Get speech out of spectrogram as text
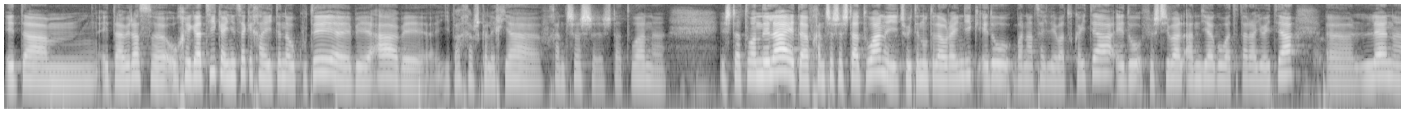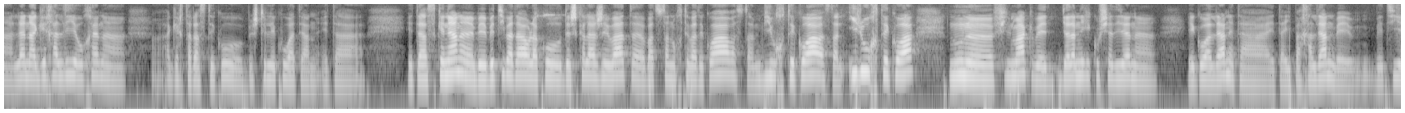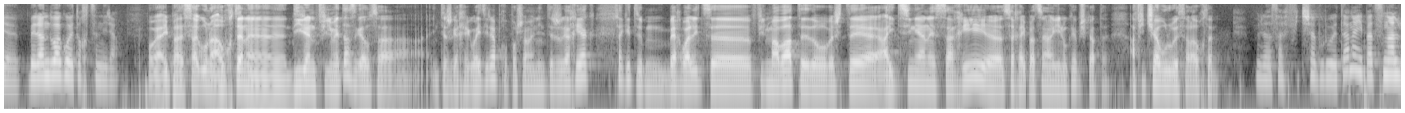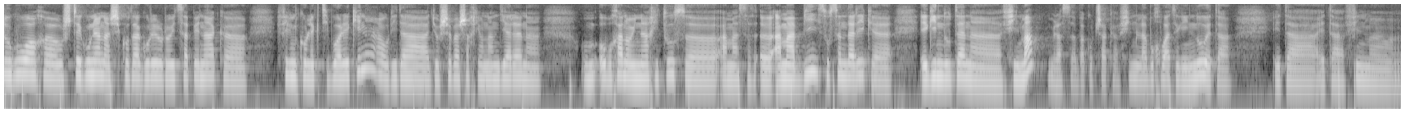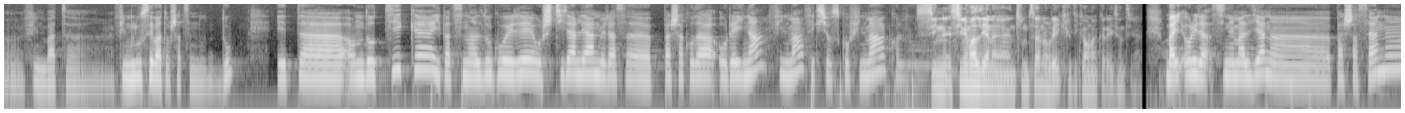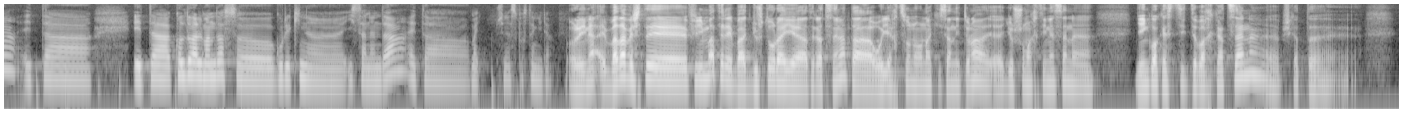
Eta, mm, eta beraz, eh, horregatik, hainitzak egin egiten daukute, e, be, a, be, Ipar Euskal Herria frantxas estatuan, eh, estatuan dela, eta frantxas estatuan, itxoiten dutela oraindik edo banatzaile bat ukaitea, edo festival handiago batetara joaitea, uh, lehen, lehen agerraldi horren uh, agertarazteko beste leku batean. Eta, Eta azkenean, eh, be, beti bada olako deskalaje bat, eh, batzutan urte batekoa, batzutan bi urtekoa, batzutan iru urtekoa, nun uh, filmak be, jadanik ikusia diren uh, egoaldean eta eta ipajaldean be, beti uh, beranduago etortzen dira. Obe, aipa dezagun, aurten diren filmetaz gauza interesgarriak baitira, proposamen interesgarriak. Zakit, behar balitz filma bat edo beste aitzinean ezagri, uh, zer haipatzen algin nuke, piskat, afitxa buru bezala aurten. Beraz, afitxa buruetan, aipatzen aldugu hor uh, ostegunean asikota gure oroitzapenak uh, film kolektiboarekin. Hori da Joseba Sarrion handiaren uh, obran oinarrituz uh, ama, uh, ama bi zuzendarik uh, egin uh, filma. Beraz, bakotsak film labur bat egin du eta eta eta film, uh, film bat, uh, film luze bat osatzen du. Eta ondotik, ipatzen aldugu ere, ostiralean, beraz, uh, pasako da oreina filma, fikziozko filma. Zin, zinemaldian uh, entzuntzen hori, kritika honak ere izan ziren? Bai, hori da, zinemaldian uh, pasa zen, eta, eta koldo almandoz uh, gurekin uh, izanen da, eta bai, zinez posten gira. Oreina, e, bada beste film bat ere, bat justu orai ateratzen dena, eta hori hartzun honak izan dituna, Josu Martinezen... Uh, Jainkoak ez dit barkatzen, e, piskat, e,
